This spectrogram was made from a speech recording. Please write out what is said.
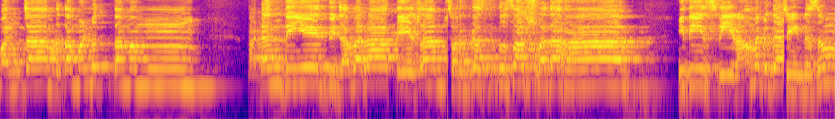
पञ्चामृतमनुत्तमम् पठन्ति ये द्विजवरा तेषां स्वर्गस्तु शाश्वतः इति श्रीरामकृत श्रीनृसिंह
